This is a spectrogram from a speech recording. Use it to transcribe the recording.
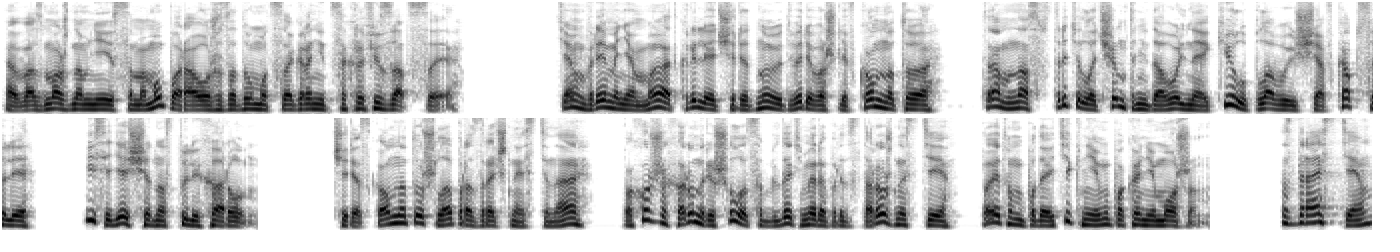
Возможно, мне и самому пора уже задуматься о границах рафизации. Тем временем мы открыли очередную дверь и вошли в комнату, там нас встретила чем-то недовольная Килл, плавающая в капсуле, и сидящая на стуле Харун. Через комнату шла прозрачная стена. Похоже, Харун решила соблюдать меры предосторожности, поэтому подойти к ней мы пока не можем. «Здрасте,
